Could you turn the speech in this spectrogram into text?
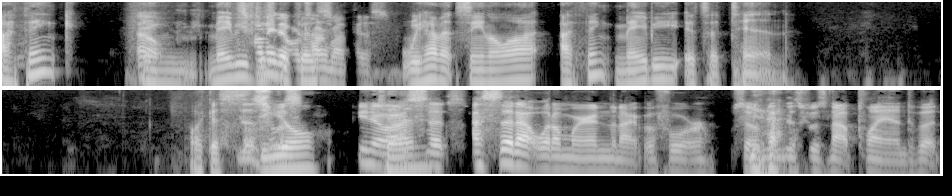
I think, Oh, maybe just funny that we're because talking about this. we haven't seen a lot, I think maybe it's a 10. Like a was- steel. You know, I 10. set I set out what I'm wearing the night before, so I mean, Yeah. this was not planned, but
